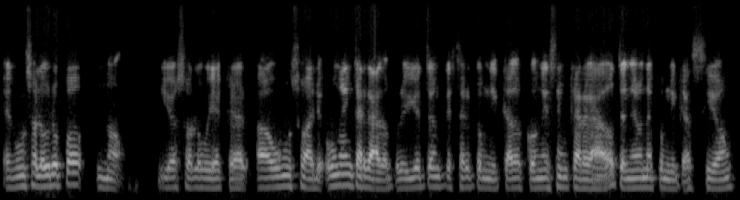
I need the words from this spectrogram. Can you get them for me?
en un solo grupo, no yo solo voy a crear a un usuario, un encargado, pero yo tengo que estar comunicado con ese encargado, tener una comunicación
